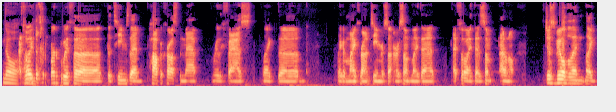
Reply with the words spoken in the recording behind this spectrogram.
No, I feel like um, this would work with uh, the teams that pop across the map really fast, like the like a Micron team or something or something like that. I feel like that some I don't know. Just to be able to then like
